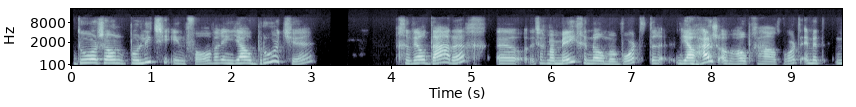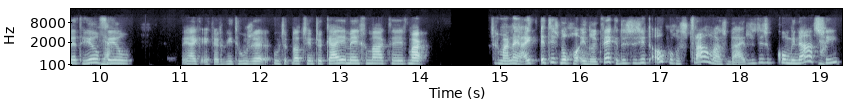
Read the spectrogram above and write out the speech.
door zo'n politieinval, waarin jouw broertje gewelddadig, uh, zeg maar, meegenomen wordt, jouw ja. huis overhoop gehaald wordt en met, met heel ja. veel, ja, ik, ik, weet ook niet hoe ze, hoe, wat ze in Turkije meegemaakt heeft, maar zeg maar, nou ja, het is nogal indrukwekkend. Dus er zit ook nog eens trauma's bij. Dus het is een combinatie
